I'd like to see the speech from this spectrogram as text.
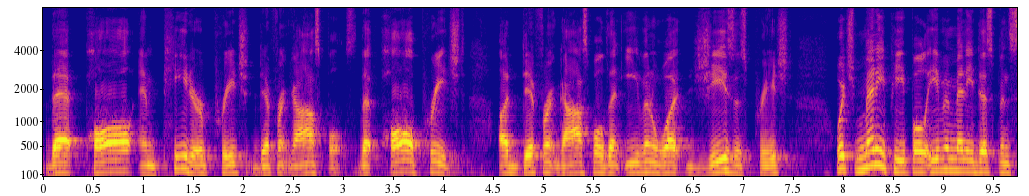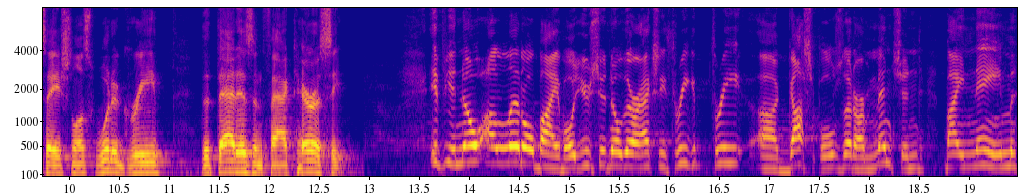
that Paul and Peter preached different gospels, that Paul preached a different gospel than even what Jesus preached, which many people, even many dispensationalists, would agree that that is in fact heresy. If you know a little Bible, you should know there are actually three, three uh, Gospels that are mentioned by name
